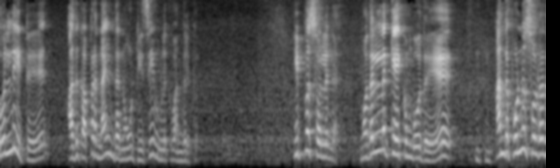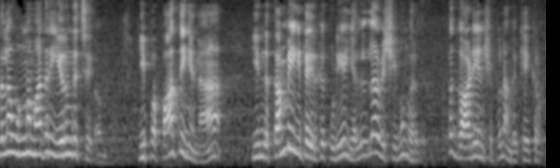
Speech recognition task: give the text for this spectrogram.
சொல்லிட்டு அதுக்கப்புறம் தான் இந்த நோட்டீஸ் இவங்களுக்கு வந்திருக்கு. இப்போ சொல்லுங்கள் முதல்ல கேட்கும்போது அந்த பொண்ணு சொல்றதெல்லாம் உண்மை மாதிரி இருந்துச்சு. இப்போ பார்த்தீங்கன்னா இந்த தம்பி கிட்ட இருக்கக்கூடிய எல்லா விஷயமும் வருது. இப்போ கார்டியன்ஷிப்பு நாங்கள் கேட்குறோம்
